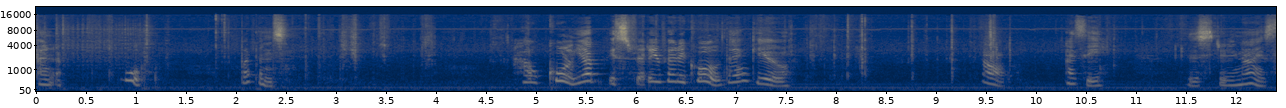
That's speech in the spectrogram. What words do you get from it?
and oh buttons how cool yep it's very very cool thank you oh I see this is really nice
